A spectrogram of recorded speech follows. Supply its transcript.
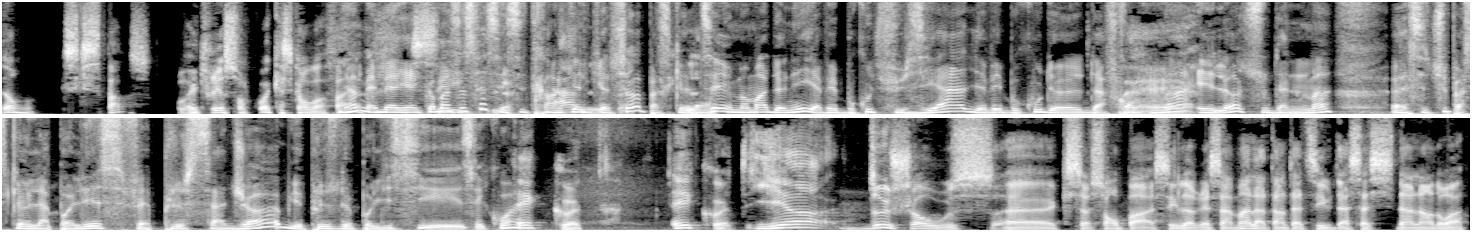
donc, qu'est-ce qui se passe? On va écrire sur quoi? Qu'est-ce qu'on va faire? Non, mais, mais comment ça se fait? C'est si tranquille que ça? Parce que, tu sais, à un moment donné, il y avait beaucoup de fusillades, il y avait beaucoup d'affrontements. Ben. Et là, soudainement, euh, c'est-tu parce que la police fait plus sa job? Il y a plus de policiers? C'est quoi? Écoute, écoute, il y a deux choses euh, qui se sont passées récemment. La tentative d'assassinat à l'endroit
